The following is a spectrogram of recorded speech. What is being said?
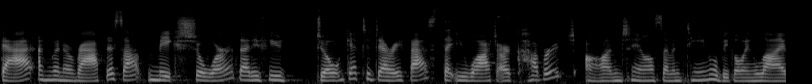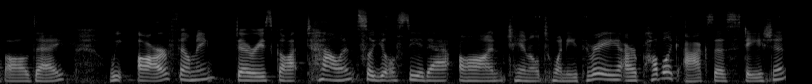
that, I'm going to wrap this up. Make sure that if you don't get to Derry Fest, that you watch our coverage on Channel 17. We'll be going live all day. We are filming Derry's Got Talent, so you'll see that on Channel 23, our public access station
